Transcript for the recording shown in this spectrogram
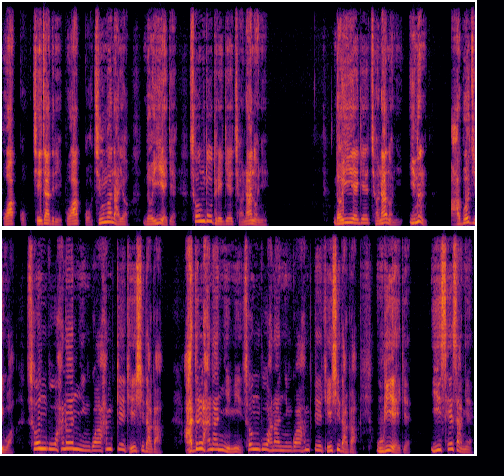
보았고 제자들이 보았고 증언하여 너희에게 성도들에게 전하노니 너희에게 전하노니 이는 아버지와 성부 하나님과 함께 계시다가 아들 하나님이 성부 하나님과 함께 계시다가 우리에게 이 세상에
